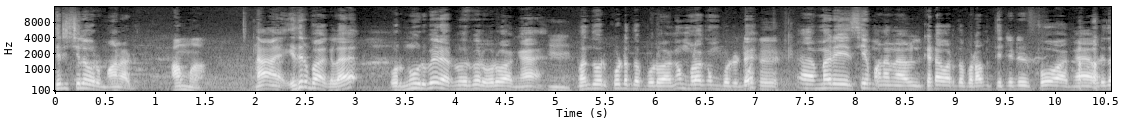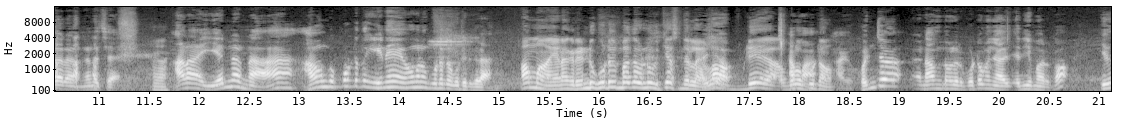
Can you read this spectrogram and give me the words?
திருச்சியில ஒரு மாநாடு. ஆமா. நான் எதிர்பார்க்கல ஒரு நூறு பேர் இரநூறு பேர் வருவாங்க. வந்து ஒரு கூட்டத்தை போடுவாங்க முழக்கம் போட்டுட்டு அது மாதிரி சீமான நாள் கெட்ட வார்த்தை போடாம திட்டிட்டு போவாங்க அப்படிதான் நான் நினைச்சேன். ஆனா என்னன்னா அவங்க கூட்டத்துக்கு இணைய இவங்களும் கூட்டத்தை கூட்டிருக்காங்க ஆமா எனக்கு ரெண்டு கூட்டம் பார்க்க ஒன்றும் வித்தியாசம் தெரியல. எல்லாம் அப்படியே அவ்வளவு கூட்டம். கொஞ்சம் நாம் தமிழர் கூட்டம் கொஞ்சம் அதிகமா இருக்கும். இது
